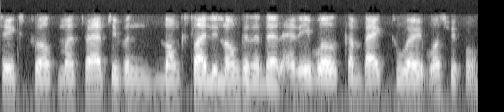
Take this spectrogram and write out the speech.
six, 12 months, perhaps even long, slightly longer than that, and it will come back to where it was before.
